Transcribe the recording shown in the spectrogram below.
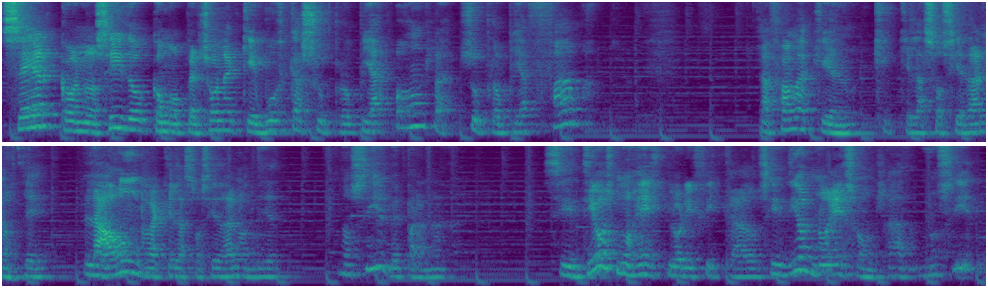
ser conocido como persona que busca su propia honra, su propia fama. La fama que, la sociedad nos dé, la honra que la sociedad nos dé, no sirve para nada. Si Dios no es glorificado, si Dios no es honrado, no sirve.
